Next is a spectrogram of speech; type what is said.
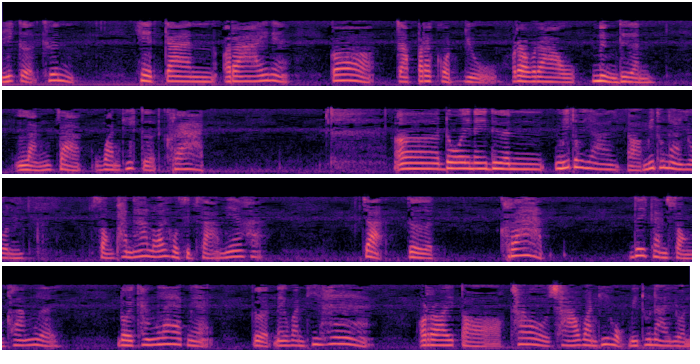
นี้เกิดขึ้น เหตุการณ์ร้ายเนี่ยก็จะปรากฏอยู่ราวๆหนึ่งเดือน หลังจากวันที่เกิดคลาด โดยในเดือนมิถุนายมิถุนายน 2563 เนี่ยค่ะ จะเกิดคลาดด้วยกันสองครั้งเลย โดยครั้งแรกเนี่ยเกิดในวันที่5รอยต่อเข้าเช้าวันที่6มิถุนายน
